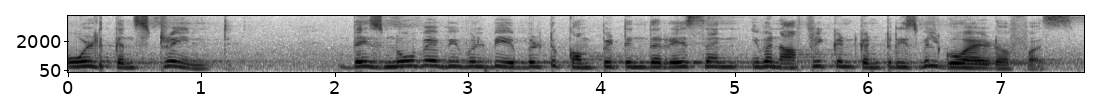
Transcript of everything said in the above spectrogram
old constraint, there is no way we will be able to compete in the race, and even African countries will go ahead of us.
